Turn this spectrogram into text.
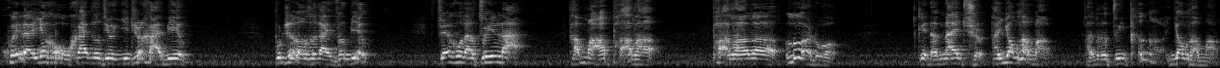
回来以后孩子就一直害病，不知道是艾滋病。最后他嘴烂，他妈怕他怕他的饿着，给他奶吃，他咬他妈，他这个嘴疼啊，咬他妈，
